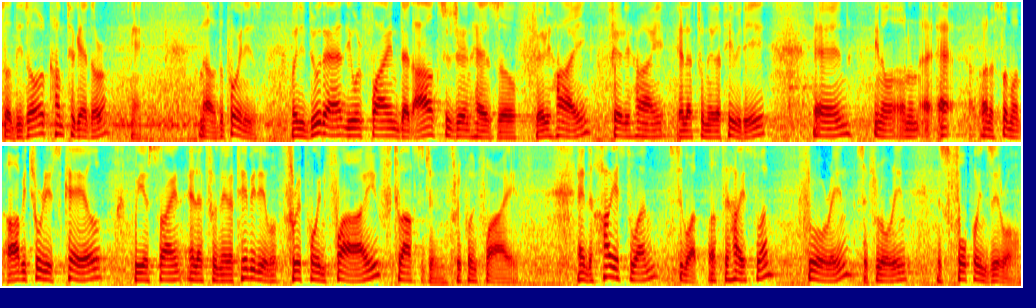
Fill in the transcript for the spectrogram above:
So these all come together. Okay. Now the point is, when you do that, you will find that oxygen has a very high, very high electronegativity, and you know on, an, on a somewhat arbitrary scale, we assign electronegativity of 3.5 to oxygen, 3.5, and the highest one, see what? What's the highest one? Fluorine. So fluorine is 4.0,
